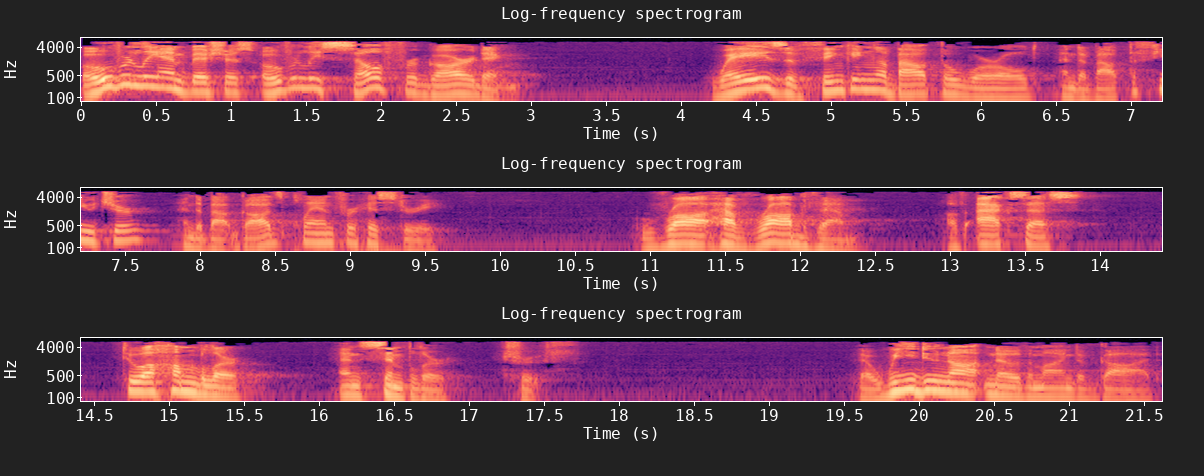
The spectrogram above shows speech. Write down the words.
overly ambitious, overly self-regarding ways of thinking about the world and about the future and about God's plan for history have robbed them of access to a humbler and simpler truth. That we do not know the mind of God,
